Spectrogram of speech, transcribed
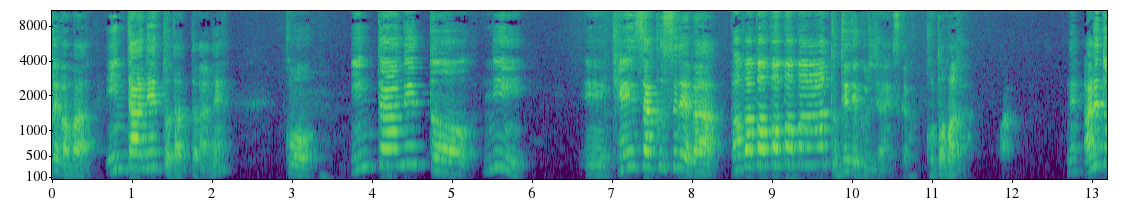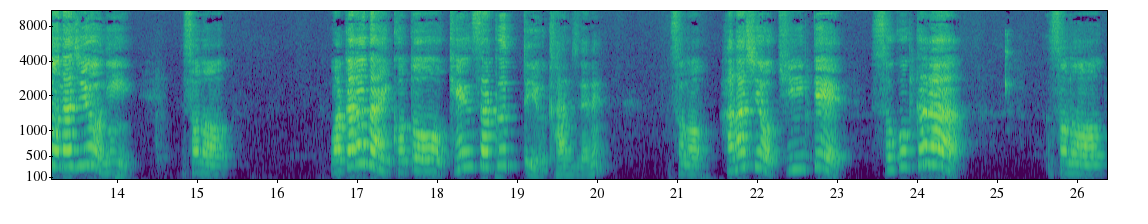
例えばまあインターネットだったらねこうインターネットに、えー、検索すればパパパパパパーっと出てくるじゃないですか言葉が。ね、あれと同じようにその分からないことを検索っていう感じでねその話を聞いてそこからその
